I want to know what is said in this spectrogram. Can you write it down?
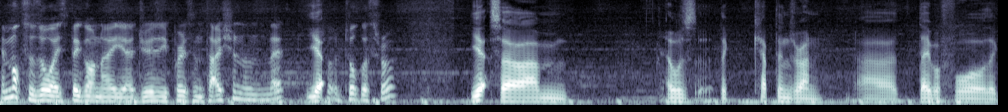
And Mox is always big on a uh, jersey presentation and that. Yeah. Talk- Talk us through it. Yeah, so um, it was the captain's run uh, day before the.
